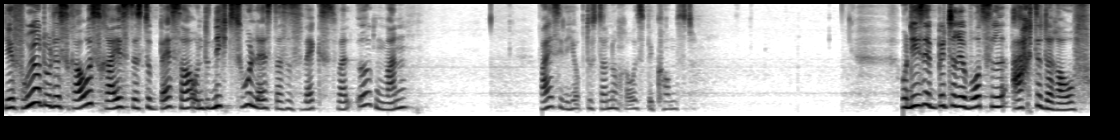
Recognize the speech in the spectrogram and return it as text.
Je früher du das rausreißt, desto besser und du nicht zulässt, dass es wächst, weil irgendwann weiß ich nicht, ob du es dann noch rausbekommst. Und diese bittere Wurzel, achte darauf,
